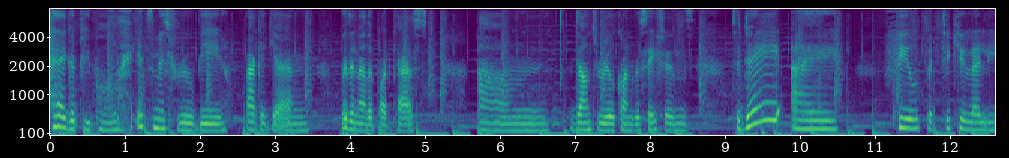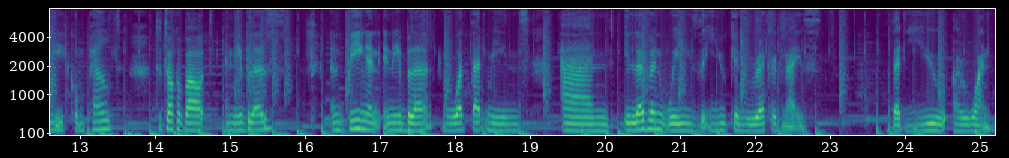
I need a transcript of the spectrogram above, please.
Hey, good people, it's Miss Ruby back again with another podcast, um, Down to Real Conversations. Today, I feel particularly compelled to talk about enablers and being an enabler, what that means, and 11 ways that you can recognize that you are one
